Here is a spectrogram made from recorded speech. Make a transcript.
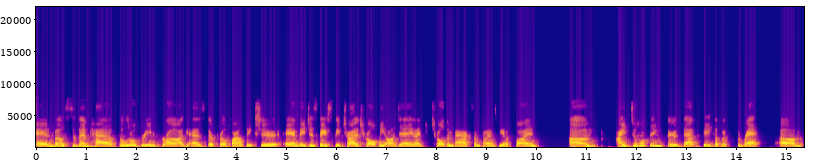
and most of them have the little green frog as their profile picture, and they just basically try to troll me all day, and I troll them back. Sometimes we have fun. Um, I don't think they're that big of a threat. Um,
